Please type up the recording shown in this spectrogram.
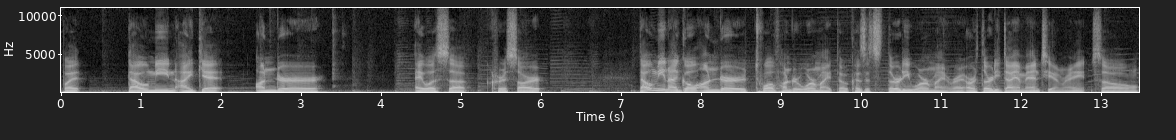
But that would mean I get under. Hey, what's up, Chris Art? That would mean I go under 1200 Wyrmite though, because it's 30 Wyrmite, right? Or 30 Diamantium, right? So.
